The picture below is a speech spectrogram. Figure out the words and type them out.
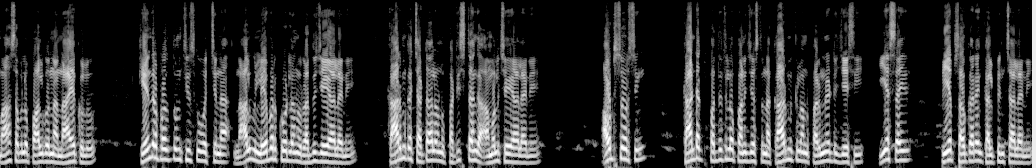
మహాసభలో పాల్గొన్న నాయకులు కేంద్ర ప్రభుత్వం తీసుకువచ్చిన నాలుగు లేబర్ కోడ్లను రద్దు చేయాలని కార్మిక చట్టాలను పటిష్టంగా అమలు చేయాలని అవుట్సోర్సింగ్ కాంట్రాక్ట్ పద్ధతిలో పనిచేస్తున్న కార్మికులను పర్మనెంట్ చేసి ఈఎస్ఐ పిఎఫ్ సౌకర్యం కల్పించాలని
